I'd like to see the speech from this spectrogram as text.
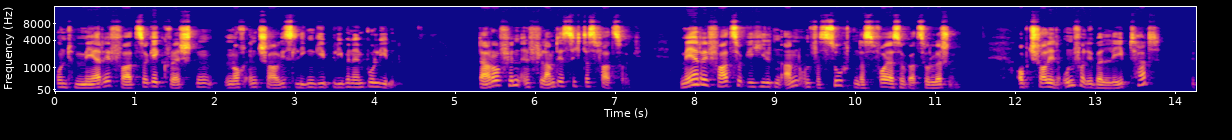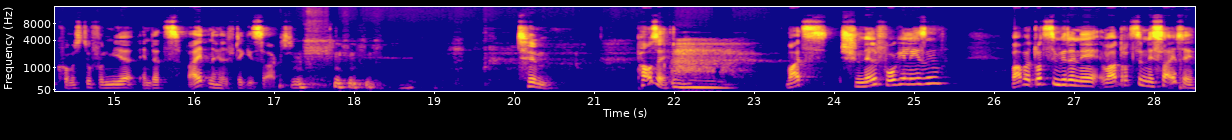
und mehrere Fahrzeuge crashten noch in Charlies liegen gebliebenen Boliden. Daraufhin entflammte sich das Fahrzeug. Mehrere Fahrzeuge hielten an und versuchten, das Feuer sogar zu löschen. Ob Charlie den Unfall überlebt hat, bekommst du von mir in der zweiten Hälfte gesagt. Tim. Pause. Ah. War jetzt schnell vorgelesen, war aber trotzdem wieder eine, war trotzdem eine Seite.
